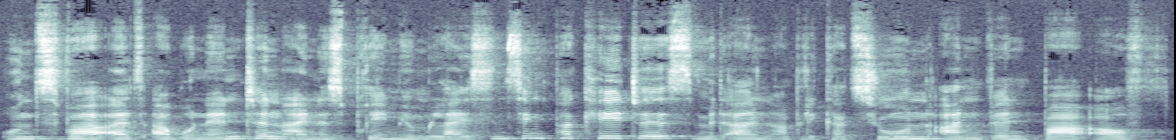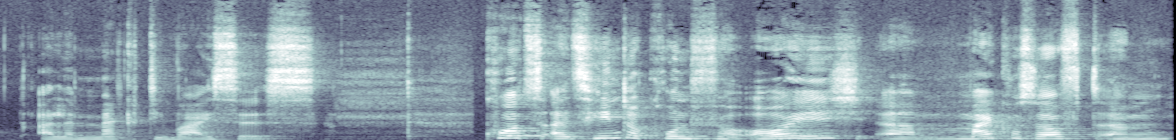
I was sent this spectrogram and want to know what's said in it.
und zwar als Abonnentin eines Premium Licensing Paketes mit allen Applikationen anwendbar auf alle Mac-Devices. Kurz als Hintergrund für euch, äh, Microsoft ähm,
